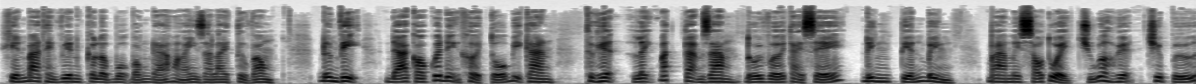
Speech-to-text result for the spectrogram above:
khiến 3 thành viên câu lạc bộ bóng đá Hoàng Anh Gia Lai tử vong. Đơn vị đã có quyết định khởi tố bị can, thực hiện lệnh bắt tạm giam đối với tài xế Đinh Tiến Bình, 36 tuổi, trú ở huyện Chư Pứ,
